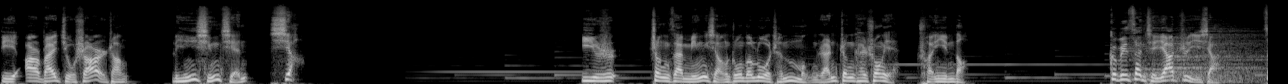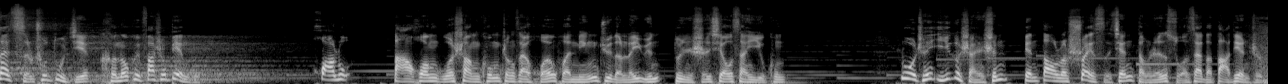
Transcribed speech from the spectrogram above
第二百九十二章，临行前下。翌日，正在冥想中的洛尘猛然睁开双眼，传音道：“各位暂且压制一下，在此处渡劫可能会发生变故。”话落。大荒国上空正在缓缓凝聚的雷云顿时消散一空，洛尘一个闪身便到了帅死仙等人所在的大殿之中。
